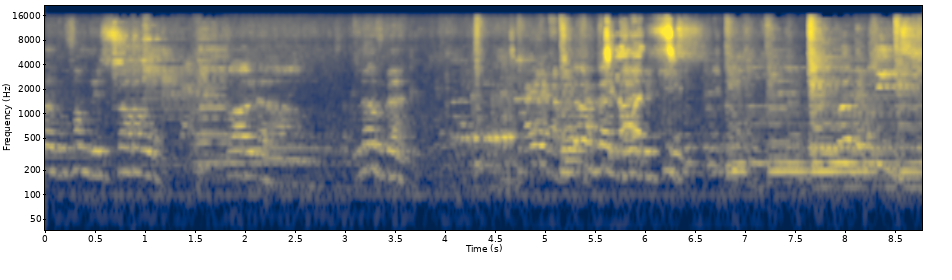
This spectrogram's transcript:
want to perform this song called um, Love Gun. Love Gun by the Keys. Well, the. Keys.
